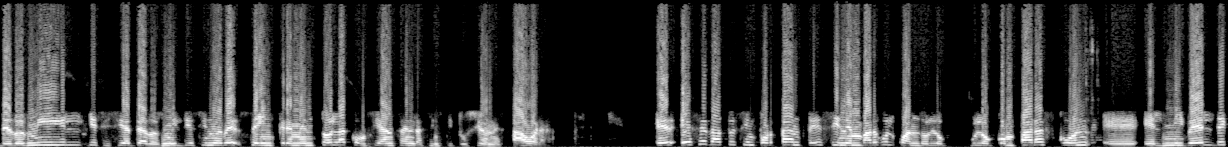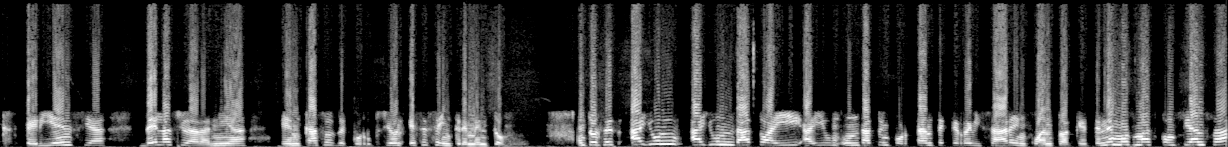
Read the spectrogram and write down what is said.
de 2017 a 2019 se incrementó la confianza en las instituciones. Ahora, e, ese dato es importante, sin embargo, cuando lo, lo comparas con eh, el nivel de experiencia de la ciudadanía en casos de corrupción, ese se incrementó. Entonces, hay un, hay un dato ahí, hay un, un dato importante que revisar en cuanto a que tenemos más confianza,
